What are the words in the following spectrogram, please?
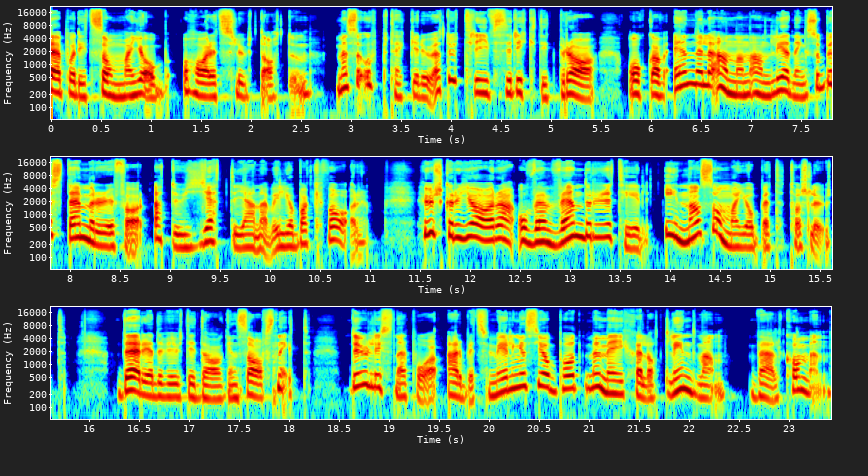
Du är på ditt sommarjobb och har ett slutdatum. Men så upptäcker du att du trivs riktigt bra och av en eller annan anledning så bestämmer du dig för att du jättegärna vill jobba kvar. Hur ska du göra och vem vänder du dig till innan sommarjobbet tar slut? Det reder vi ut i dagens avsnitt. Du lyssnar på Arbetsförmedlingens jobbpodd med mig Charlotte Lindman. Välkommen!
